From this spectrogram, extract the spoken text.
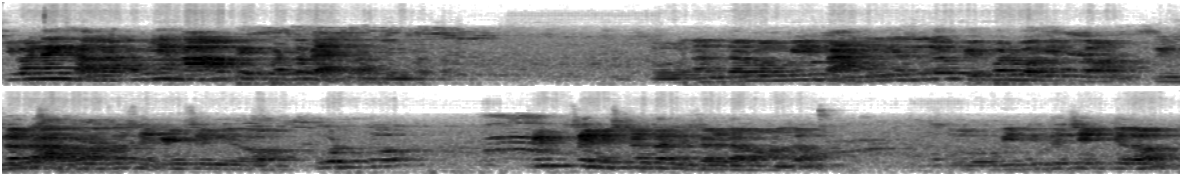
किंवा नाही झाला. तर मी हा पेपरचा बॅच बॅक लागेल कसं तो नंतर मग मी फायनल इयरचा पेपर बघितला रिझल्ट आला माझा सेकंड सेमिस्टर फोर्थ फिफ्थ सेमिस्टरचा रिझल्ट आला माझा. सो मी तिथे चेक केलं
